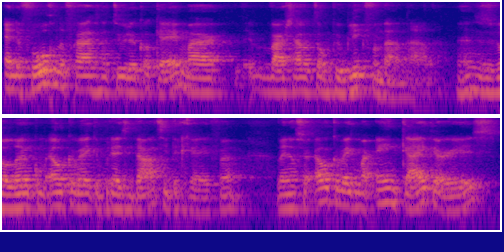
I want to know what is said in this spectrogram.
En de volgende vraag is natuurlijk, oké, maar waar zou ik dan publiek vandaan halen? Dus het is wel leuk om elke week een presentatie te geven. Alleen als er elke week maar één kijker is,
